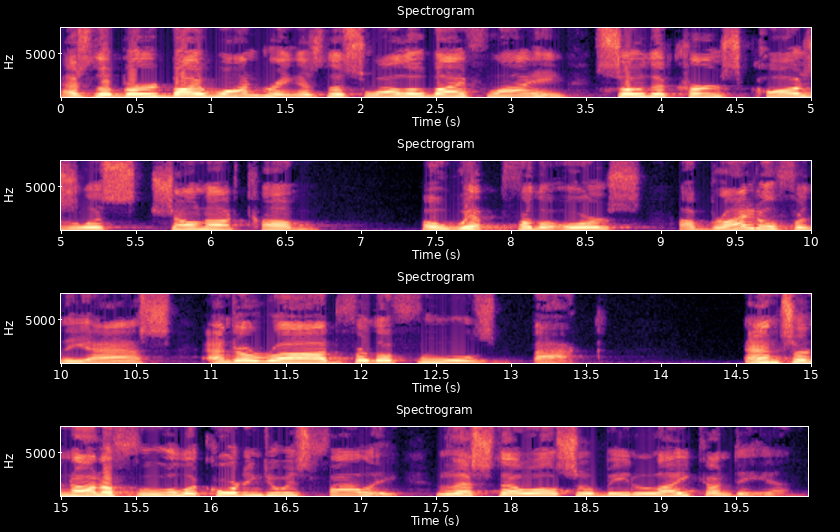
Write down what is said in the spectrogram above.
As the bird by wandering, as the swallow by flying, so the curse causeless shall not come. A whip for the horse, a bridle for the ass, and a rod for the fool's back. Answer not a fool according to his folly, lest thou also be like unto him.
